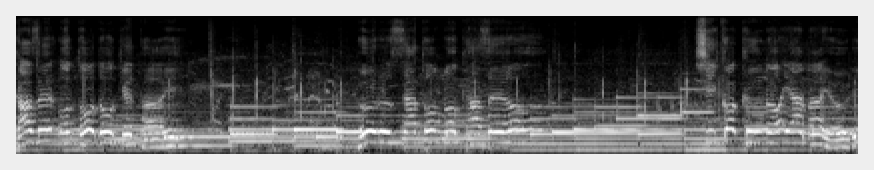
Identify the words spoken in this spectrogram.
風を届けたいふるさとの風を四国の山より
